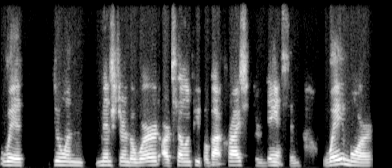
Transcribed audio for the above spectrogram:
with doing ministering the word or telling people about mm-hmm. Christ through dancing way more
